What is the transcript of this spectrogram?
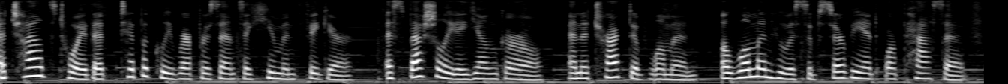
A child's toy that typically represents a human figure, especially a young girl, an attractive woman, a woman who is subservient or passive.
